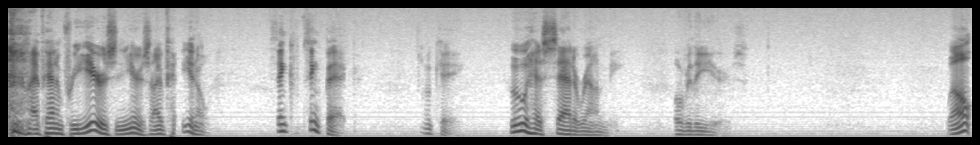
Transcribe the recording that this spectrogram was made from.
I've had them for years and years. I've you know, think think back. Okay, who has sat around me over the years? Well,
